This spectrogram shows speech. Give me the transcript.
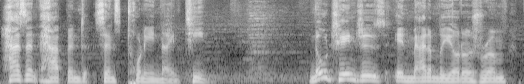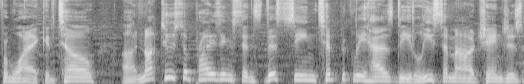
hasn't happened since 2019. No changes in Madame Leota's room from what I can tell, uh, not too surprising since this scene typically has the least amount of changes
